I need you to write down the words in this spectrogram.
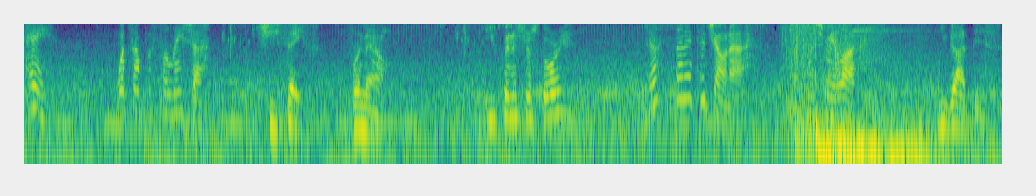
Hey, what's up with Felicia? She's safe, for now. You finished your story? Just sent it to Jonah. Wish me luck. You got this.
